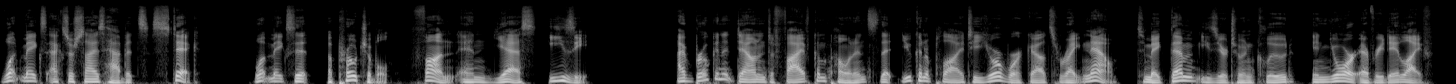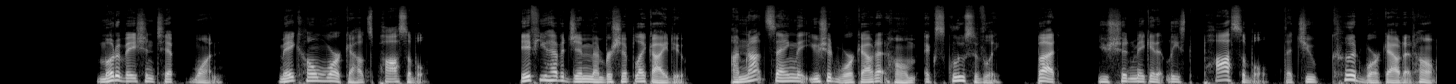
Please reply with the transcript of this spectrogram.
What makes exercise habits stick? What makes it approachable, fun, and yes, easy? I've broken it down into five components that you can apply to your workouts right now to make them easier to include in your everyday life. Motivation tip one make home workouts possible. If you have a gym membership like I do, I'm not saying that you should work out at home exclusively, but you should make it at least possible that you could work out at home.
